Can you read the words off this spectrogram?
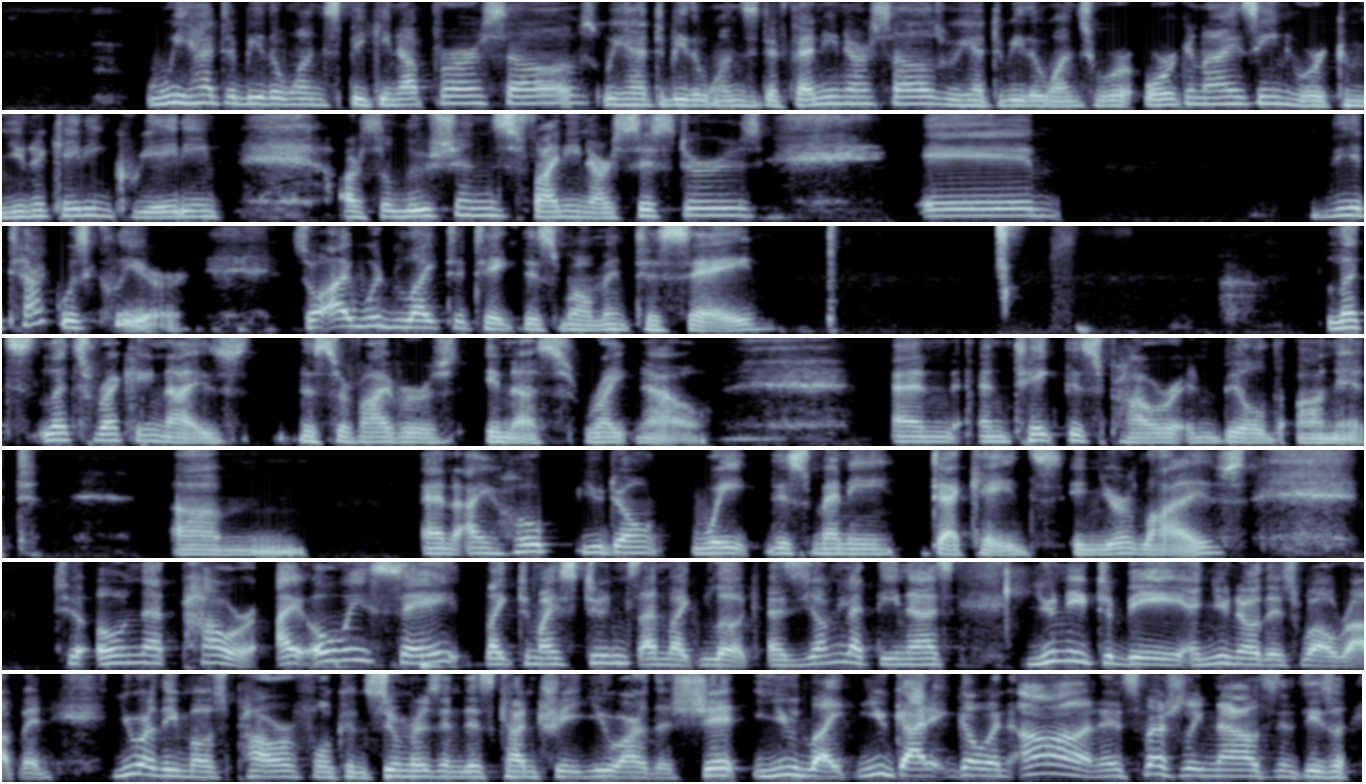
We had to be the ones speaking up for ourselves. We had to be the ones defending ourselves. We had to be the ones who were organizing, who were communicating, creating our solutions, finding our sisters. And the attack was clear. So I would like to take this moment to say, let's let's recognize the survivors in us right now and and take this power and build on it. Um, and i hope you don't wait this many decades in your lives to own that power. I always say, like to my students, I'm like, look, as young Latinas, you need to be, and you know this well, Robin, you are the most powerful consumers in this country. You are the shit. You like, you got it going on, especially now since these are.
